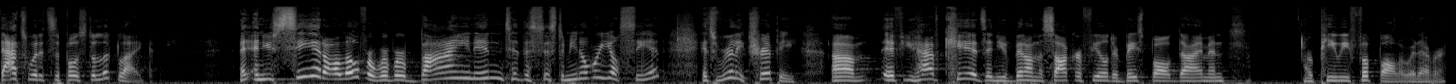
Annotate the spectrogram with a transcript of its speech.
That's what it's supposed to look like. And, and, you see it all over where we're buying into the system. You know where you'll see it? It's really trippy. Um, if you have kids and you've been on the soccer field or baseball diamond or pee wee football or whatever,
